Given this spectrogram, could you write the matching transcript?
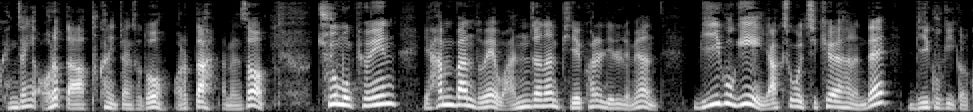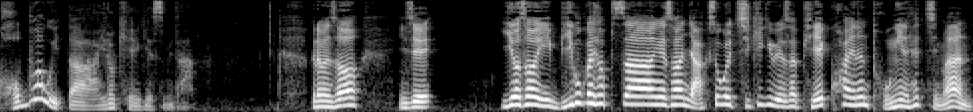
굉장히 어렵다. 북한 입장에서도 어렵다라면서 주 목표인 이 한반도의 완전한 비핵화를 이루려면 미국이 약속을 지켜야 하는데 미국이 이걸 거부하고 있다. 이렇게 얘기했습니다. 그러면서 이제 이어서 이 미국과 협상에서 한 약속을 지키기 위해서 비핵화에는 동의했지만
